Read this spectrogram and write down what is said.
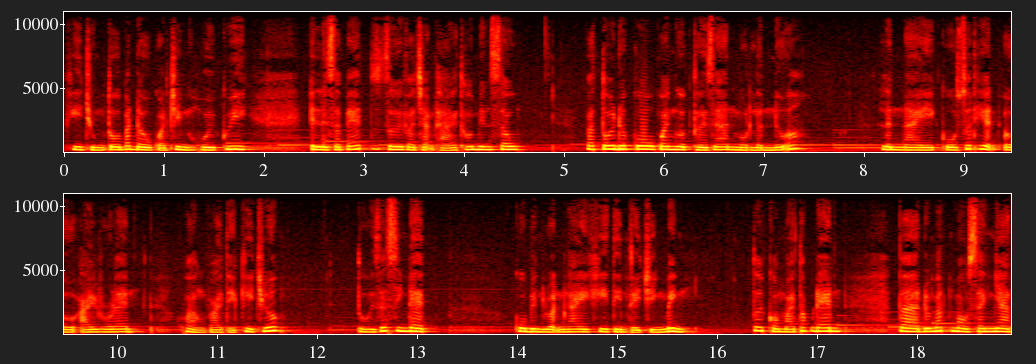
Khi chúng tôi bắt đầu quá trình hồi quy, Elizabeth rơi vào trạng thái thôi miên sâu và tôi đưa cô quay ngược thời gian một lần nữa. Lần này cô xuất hiện ở Ireland khoảng vài thế kỷ trước. Tôi rất xinh đẹp. Cô bình luận ngay khi tìm thấy chính mình. Tôi có mái tóc đen và đôi mắt màu xanh nhạt.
